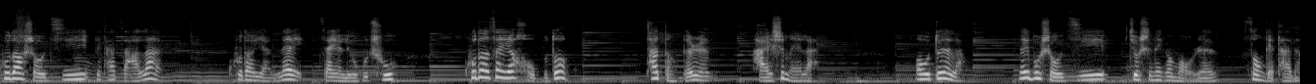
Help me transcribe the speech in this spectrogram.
哭到手机被他砸烂，哭到眼泪再也流不出，哭到再也吼不动。他等的人还是没来。哦，对了，那部手机就是那个某人送给他的。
